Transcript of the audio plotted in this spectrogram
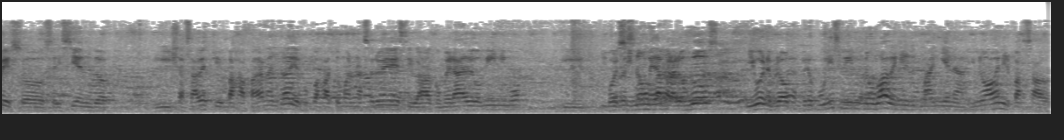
pesos, 600 y ya sabes que vas a pagar la entrada y después vas a tomar una cerveza y vas a comer algo mínimo y, Y pues si no me da para los dos y bueno pero pero Pugliese no va a venir mañana y no va a venir pasado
